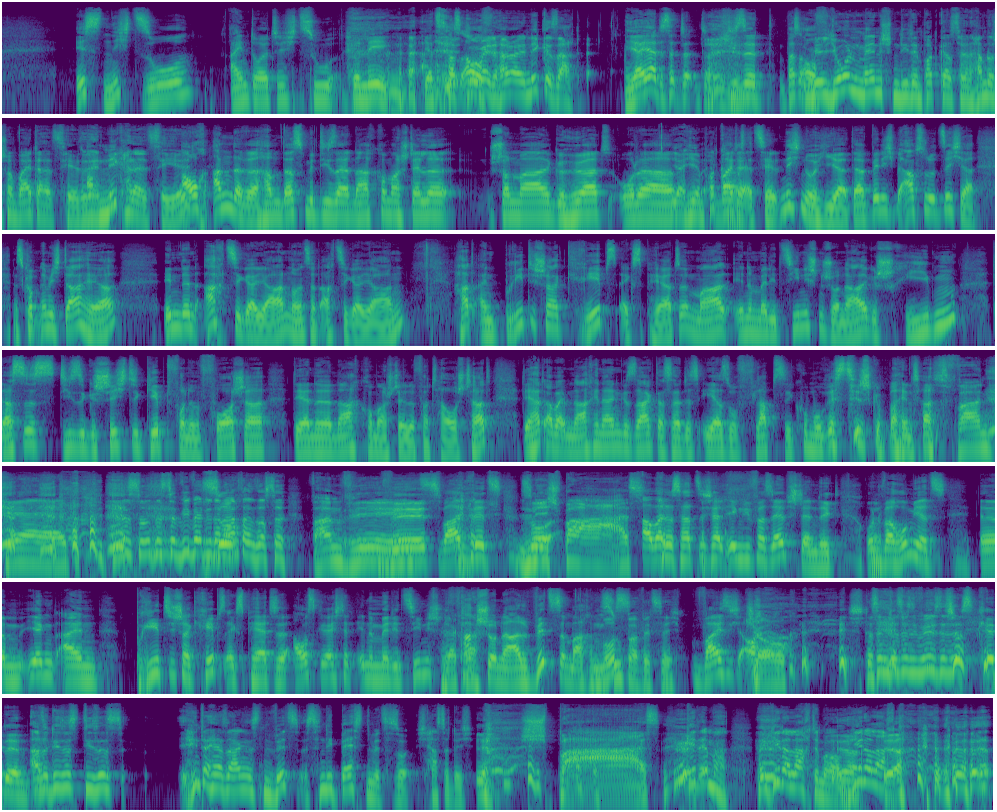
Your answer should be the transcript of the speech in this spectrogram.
ist nicht so eindeutig zu belegen. Jetzt pass auf. Moment, hat doch Nick gesagt. Ja, ja, das, das, diese, pass auf. Millionen Menschen, die den Podcast hören, haben das schon weiter erzählt. Und der Nick hat erzählt. Auch andere haben das mit dieser Nachkommastelle schon mal gehört oder Ja, weitererzählt. Nicht nur hier, da bin ich mir absolut sicher. Es kommt nämlich daher, in den 80er Jahren, 1980er Jahren, hat ein britischer Krebsexperte mal in einem medizinischen Journal geschrieben, dass es diese Geschichte gibt von einem Forscher, der eine Nachkommastelle vertauscht hat. Der hat aber im Nachhinein gesagt, dass er das eher so flapsig, humoristisch gemeint hat. War ein Gag. Das ist so, das ist so wie wenn du So. danach dann sagst, du, war ein Witz. Witz, war ein Witz. So, Nicht Spaß. aber das hat sich halt irgendwie verselbstständigt. Und warum jetzt ähm, irgendein britischer Krebsexperte ausgerechnet in einem medizinischen Ja. Fachjournal Witze machen muss, Super witzig. weiß ich auch. Joke. Das sind, das ist, das ist, Just kidding. Also dieses, dieses hinterher sagen ist ein Witz, es sind die besten Witze. So, ich hasse dich. Spaß. Geht immer. Jeder lacht im Raum. Jeder lacht.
